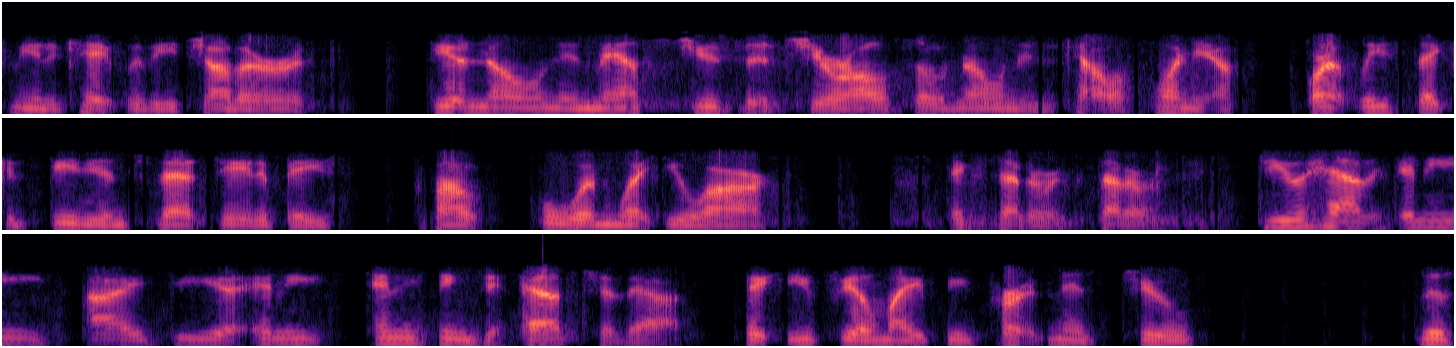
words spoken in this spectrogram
communicate with each other. You're known in Massachusetts, you're also known in California, or at least they can feed into that database about who and what you are, et cetera, et cetera. Do you have any idea, any anything to add to that that you feel might be pertinent to this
